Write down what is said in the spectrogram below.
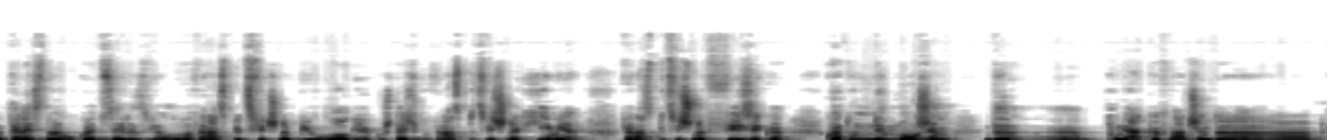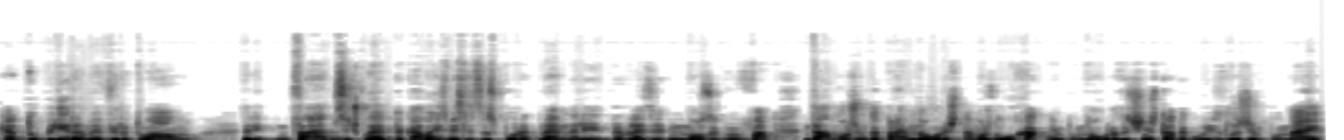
на телесно его, което се е развило в една специфична биология, ако щеш в една специфична химия, в една специфична физика, която не можем да е, по някакъв начин да е, така, дублираме виртуално. Нали, това е, всичко е такава измислица според мен, нали, да влезе един мозък в ват. Да, можем да правим много неща, може да го хакнем по много различни неща, да го излъжем по най-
